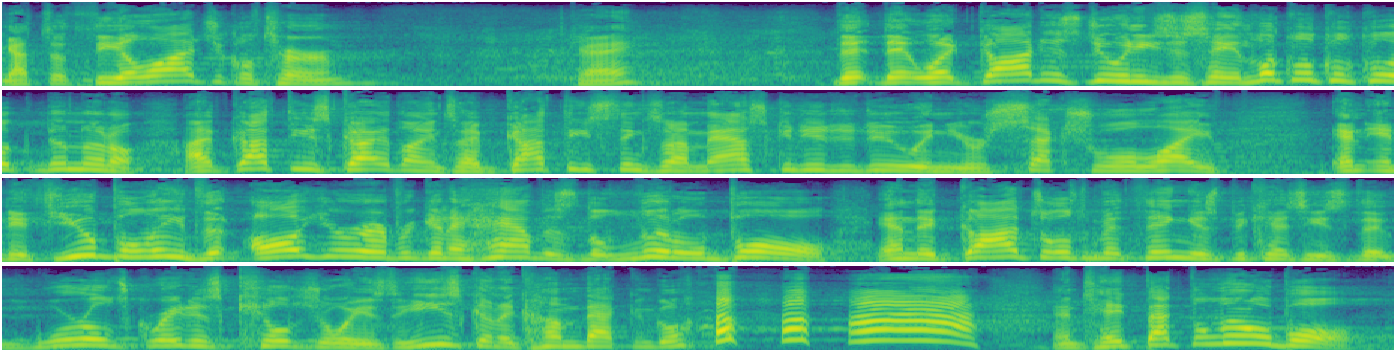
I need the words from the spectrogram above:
that's a theological term, okay? That, that what God is doing, He's just saying, look, look, look, look, no, no, no. I've got these guidelines. I've got these things I'm asking you to do in your sexual life. And, and if you believe that all you're ever going to have is the little bowl, and that God's ultimate thing is because He's the world's greatest killjoy, is that He's going to come back and go, ha, ha, ha, and take back the little bowl,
